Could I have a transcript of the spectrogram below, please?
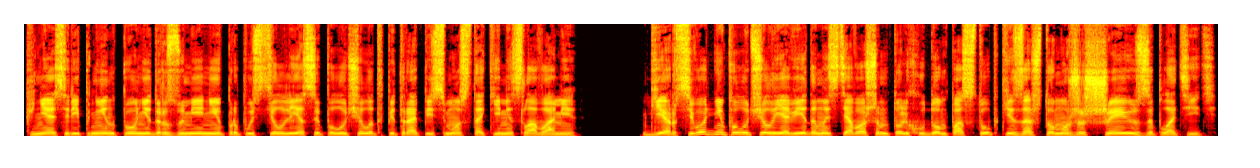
Князь Репнин по недоразумению пропустил лес и получил от Петра письмо с такими словами. «Гер, сегодня получил я ведомость о вашем толь худом поступке, за что можешь шею заплатить.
